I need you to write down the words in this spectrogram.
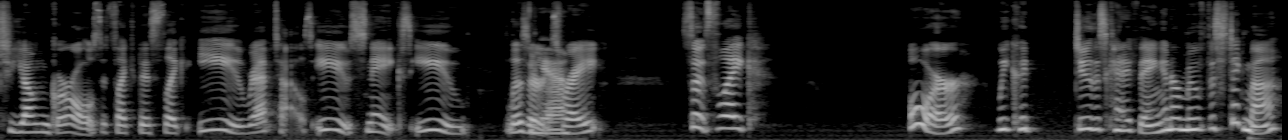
to young girls. It's like this like ew reptiles, ew snakes, ew lizards, Yeah. right? So it's like, or we could do this kind of thing and remove the stigma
